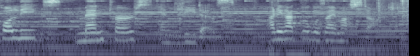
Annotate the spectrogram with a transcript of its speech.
colleagues, mentors and leaders. ありがとうございました。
